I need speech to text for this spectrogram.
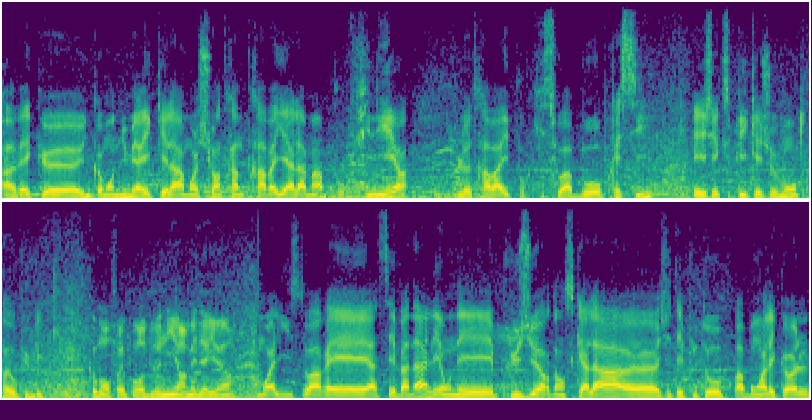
avec euh, une commande numérique. Et là, moi, je suis en train de travailler à la main pour finir le travail pour qu'il soit beau, précis. Et j'explique et je montre au public. Comment on fait pour devenir un médailleur? Moi, l'histoire est assez banale et on est plusieurs dans ce cas-là. Euh, j'étais plutôt pas bon à l'école,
